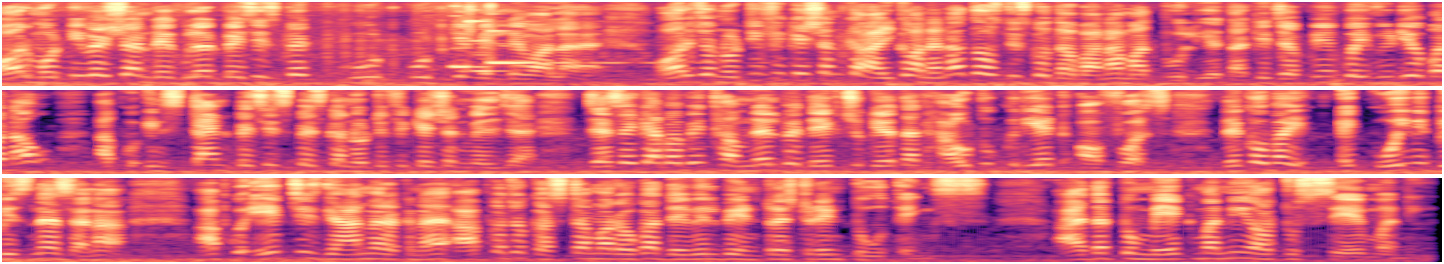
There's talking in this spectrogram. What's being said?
और मोटिवेशन रेगुलर बेसिस पे कूट कूट के मिलने वाला है। और जो नोटिफिकेशन का आइकॉन है ना दोस्त इसको दबाना मत भूलिए ताकि जब भी कोई वीडियो बनाओ आपको इंस्टेंट बेसिस पे इसका नोटिफिकेशन मिल जाए। जैसे कि आप अभी थंबनेल पे देख चुके हैं that how to create offers देखो भाई एक कोई भी बिज़नेस है ना आपको एक चीज़ ध्यान में रखना है। आपका जो कस्टमर होगा they will be interested in two things either to make money और टू सेव मनी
